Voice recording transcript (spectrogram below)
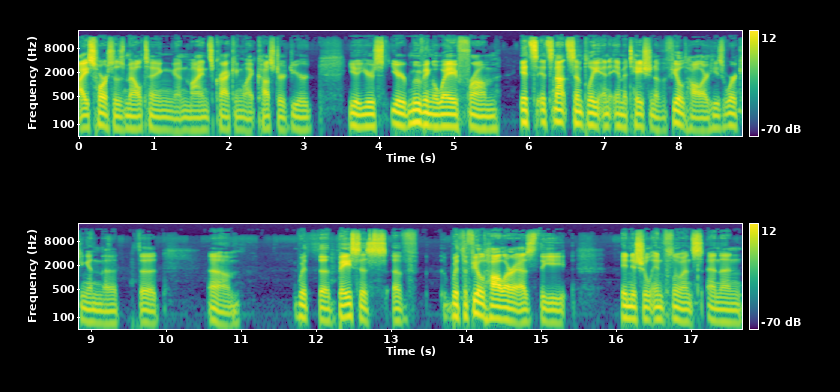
ice horses melting and mines cracking like custard, you're you, you're you're moving away from it's it's not simply an imitation of a field holler. He's working in the the um with the basis of with the field holler as the initial influence, and then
